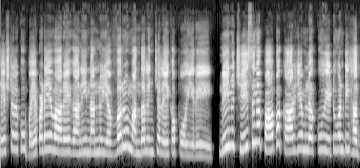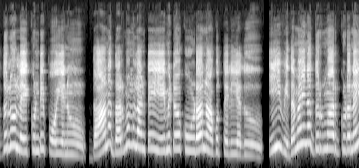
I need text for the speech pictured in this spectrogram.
చేష్టలకు భయపడేవారే గాని నన్ను ఎవ్వరూ మందలించలేకపోయిరి. నేను చేసిన పాప కార్యములకు ఎటువంటి హద్దులు లేకుండి పోయెను దాన ధర్మములంటే ఏమిటో కూడా నాకు తెలియదు. ఈ విధమైన దుర్మార్గుడనై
